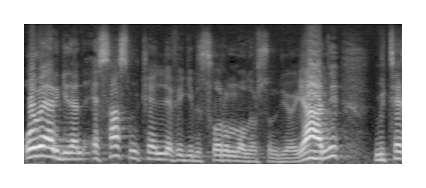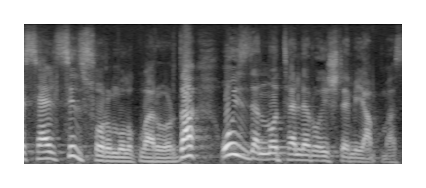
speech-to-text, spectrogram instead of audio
o vergiden esas mükellefi gibi sorumlu olursun diyor. Yani müteselsil sorumluluk var orada. O yüzden noterler o işlemi yapmaz.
